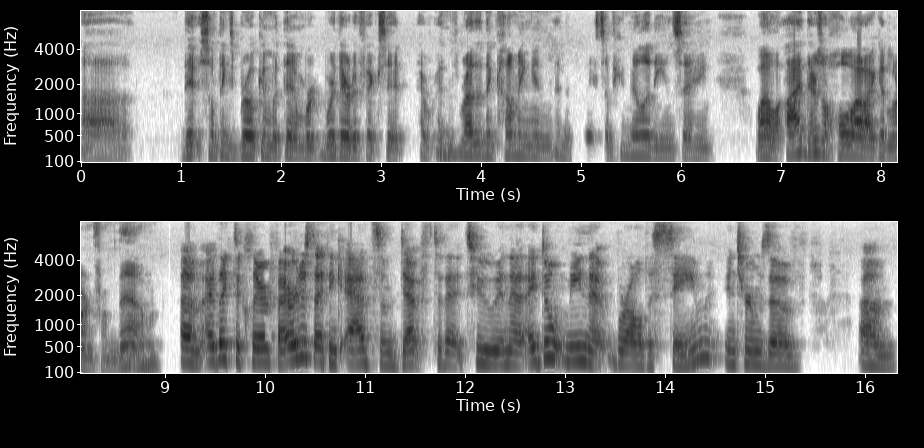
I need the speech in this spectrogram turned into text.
uh, that something's broken with them we're, we're there to fix it and mm-hmm. rather than coming in, in a place of humility and saying well, I, there's a whole lot I could learn from them. Um, I'd like to clarify, or just I think add some depth to that too, in that I don't mean that we're all the same in terms of, um,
